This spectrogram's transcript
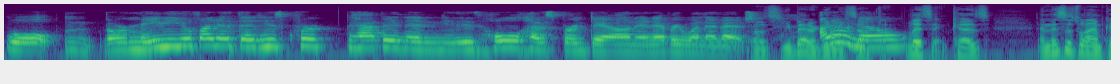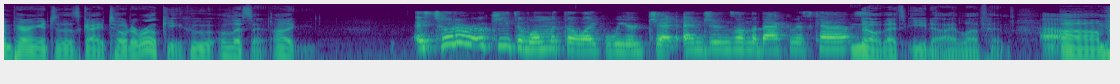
Well, mm, or maybe you'll find out that his quirk happened and his whole house burned down and everyone in it. Well, so you better I give me don't something. know. listen because and this is why i'm comparing it to this guy todoroki who listen uh, Is Todoroki the one with the like weird jet engines on the back of his calves? No, that's Iida. I love him. Oh. Um,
